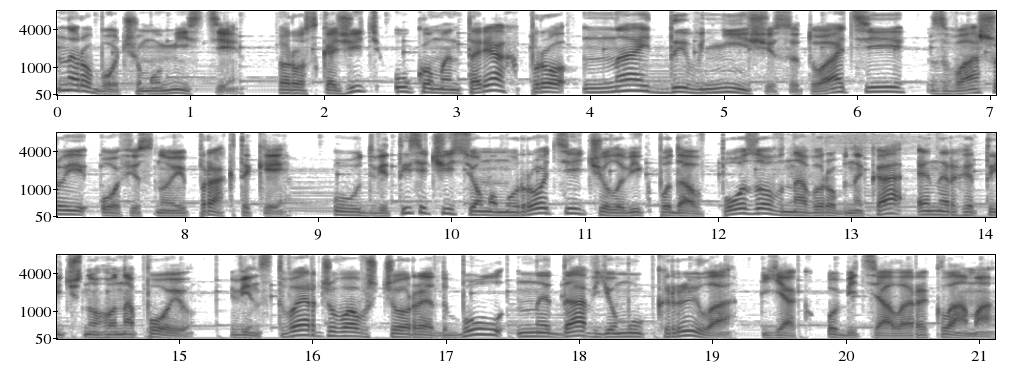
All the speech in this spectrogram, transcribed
на робочому місці. Розкажіть у коментарях про найдивніші ситуації з вашої офісної практики. У 2007 році чоловік подав позов на виробника енергетичного напою. Він стверджував, що Red Bull не дав йому крила, як обіцяла реклама.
